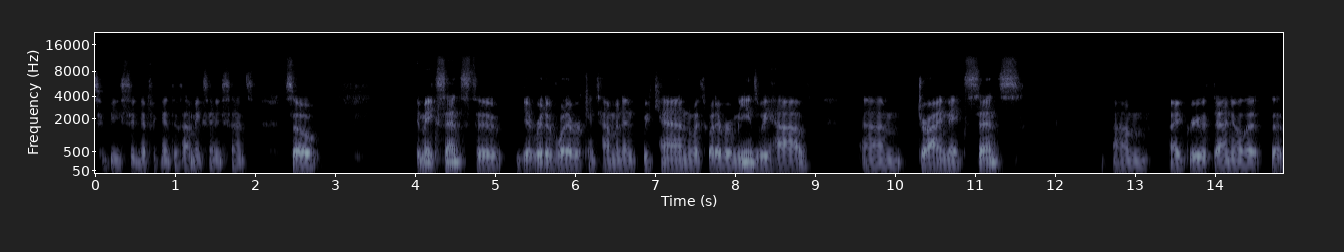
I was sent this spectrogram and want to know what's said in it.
to be significant, if that makes any sense. So it makes sense to get rid of whatever contaminant we can with whatever means we have. Um, dry makes sense. Um, I agree with Daniel that that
